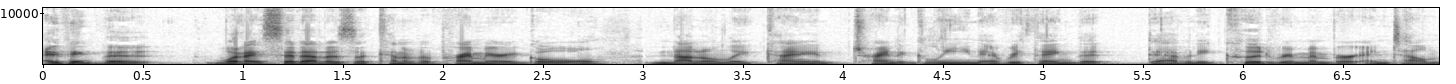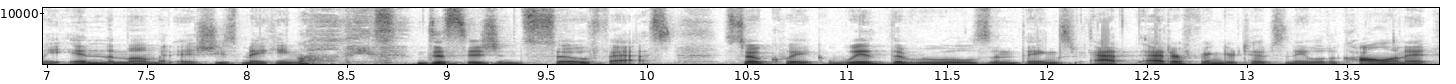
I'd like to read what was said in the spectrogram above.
I think that what I set out as a kind of a primary goal, not only kind of trying to glean everything that Davine could remember and tell me in the moment as she's making all these decisions so fast, so quick, with the rules and things at, at her fingertips and able to call on it,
